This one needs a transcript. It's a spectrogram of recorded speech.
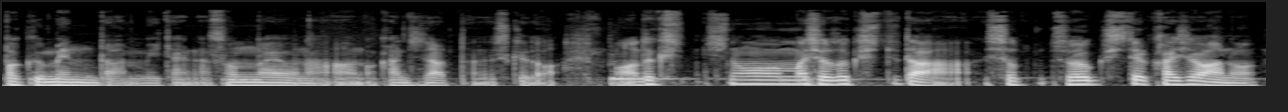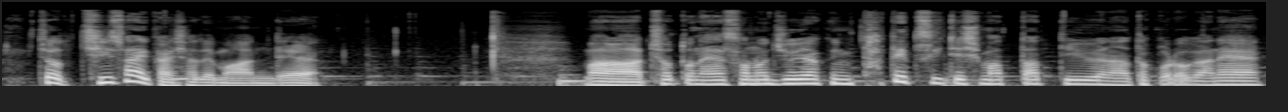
迫面談みたいなそんなようなあの感じだったんですけど、まあ、私の、ま所属してた所属してる会社はあのちょっと小さい会社でもあるんでまあちょっとね、その重役に盾ついてしまったっていうようなところがね、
